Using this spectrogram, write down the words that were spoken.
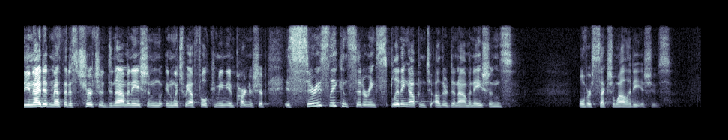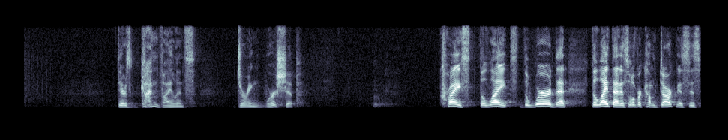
The United Methodist Church, a denomination in which we have full communion partnership, is seriously considering splitting up into other denominations over sexuality issues. There's gun violence during worship. Christ, the light, the word that the light that has overcome darkness is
